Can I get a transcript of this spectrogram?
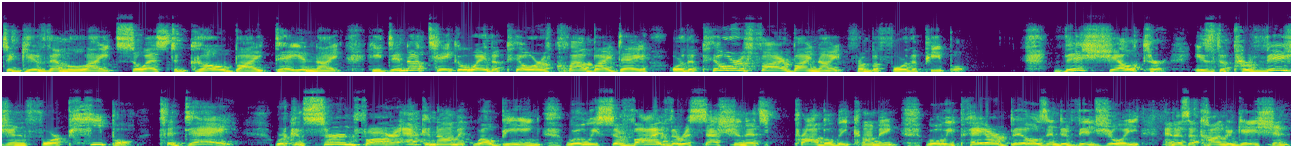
to give them light so as to go by day and night. He did not take away the pillar of cloud by day or the pillar of fire by night from before the people. This shelter is the provision for people today. We're concerned for our economic well being. Will we survive the recession that's probably coming? Will we pay our bills individually and as a congregation?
